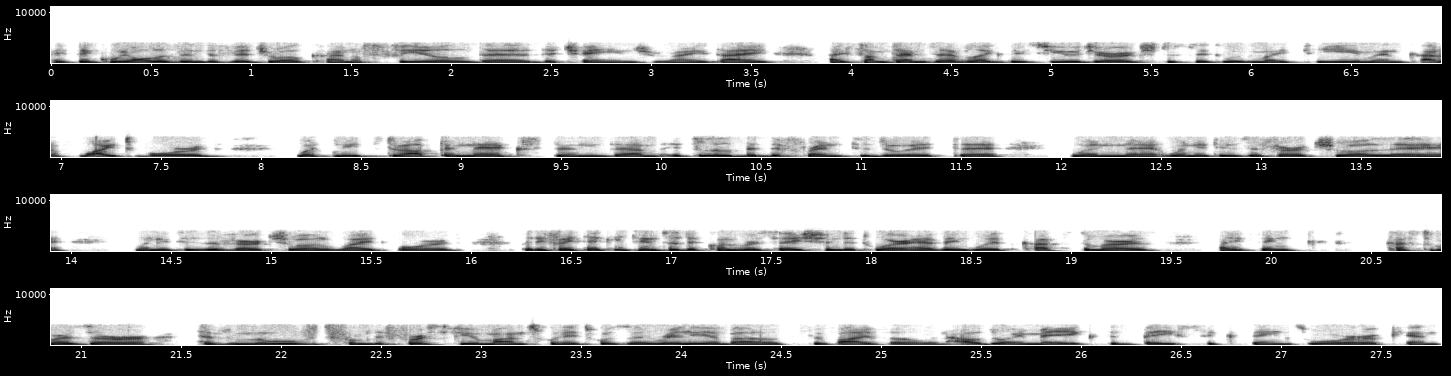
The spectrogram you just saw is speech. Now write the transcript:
I think we all as individual kind of feel the the change, right? I I sometimes have like this huge urge to sit with my team and kind of whiteboard what needs to happen next, and um, it's a little bit different to do it uh, when uh, when it is a virtual uh, when it is a virtual whiteboard. But if I take it into the conversation that we're having with customers, I think customers are have moved from the first few months when it was uh, really about survival and how do I make the basic things work and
